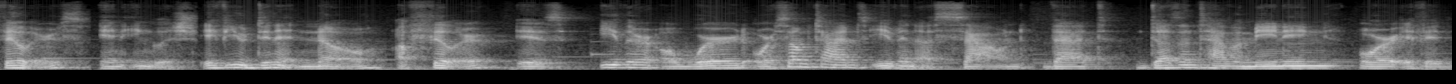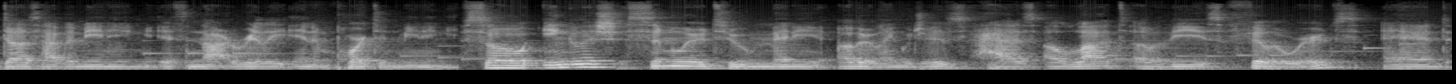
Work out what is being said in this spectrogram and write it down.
fillers in English. If you didn't know, a filler is either a word or sometimes even a sound that doesn't have a meaning or if it does have a meaning it's not really an important meaning. So english similar to many other languages has a lot of these filler words and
